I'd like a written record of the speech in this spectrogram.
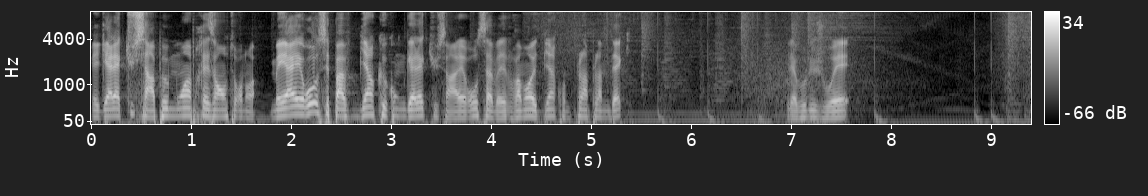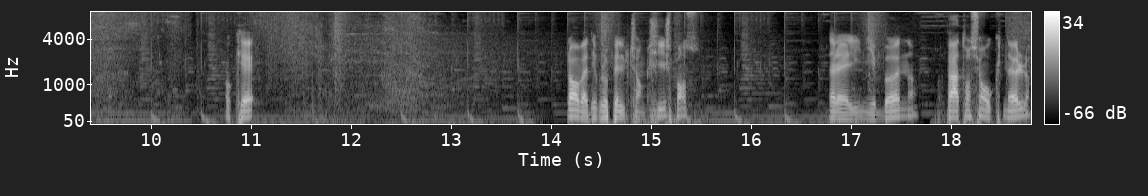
Et Galactus, c'est un peu moins présent en tournoi. Mais Aero, c'est pas bien que contre Galactus. Hein. Aero, ça va vraiment être bien contre plein plein de decks. Il a voulu jouer. Ok. Là, on va développer le Changchi, je pense. La ligne est bonne. Faire attention au Knull.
